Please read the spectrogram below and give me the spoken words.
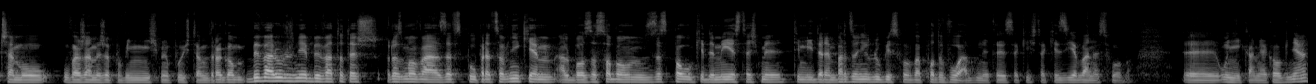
czemu uważamy, że powinniśmy pójść tą drogą. Bywa różnie, bywa to też rozmowa ze współpracownikiem albo z osobą z zespołu, kiedy my jesteśmy tym liderem. Bardzo nie lubię słowa podwładny, to jest jakieś takie zjebane słowo. Y, unikam jak ognia,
